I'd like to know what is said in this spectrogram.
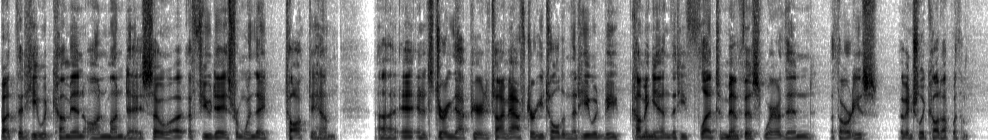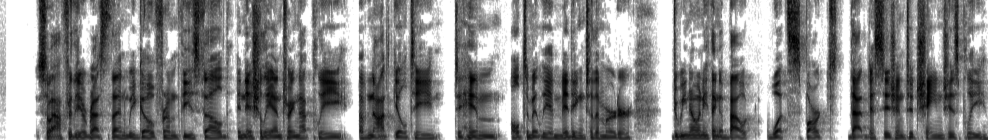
but that he would come in on Monday, so a, a few days from when they talked to him. Uh, and, and, it's during that period of time after he told them that he would be coming in that he fled to Memphis, where then authorities eventually caught up with him. So after the arrest, then we go from Theesfeld initially entering that plea of not guilty to him ultimately admitting to the murder. Do we know anything about what sparked that decision to change his plea?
